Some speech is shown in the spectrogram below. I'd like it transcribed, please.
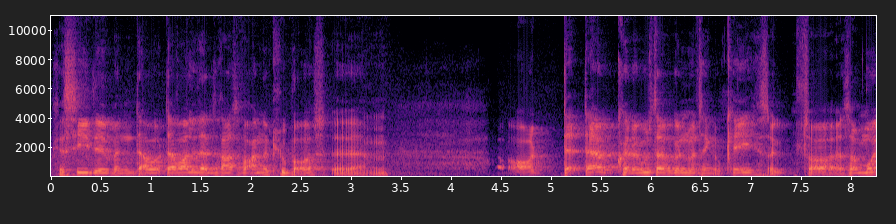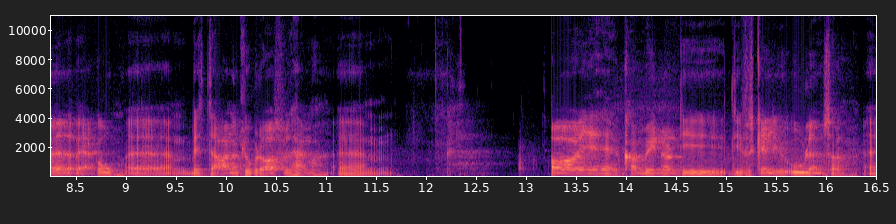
skal sige det, men der var, der var lidt interesse for andre klubber også. Øh, og der, der kan jeg huske, der begyndte man at tænke, okay, så, så, så må jeg da være god, øh, hvis der er andre klubber, der også vil have mig. Øh, og jeg kom ind under de, de forskellige ulandshold. Øh,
